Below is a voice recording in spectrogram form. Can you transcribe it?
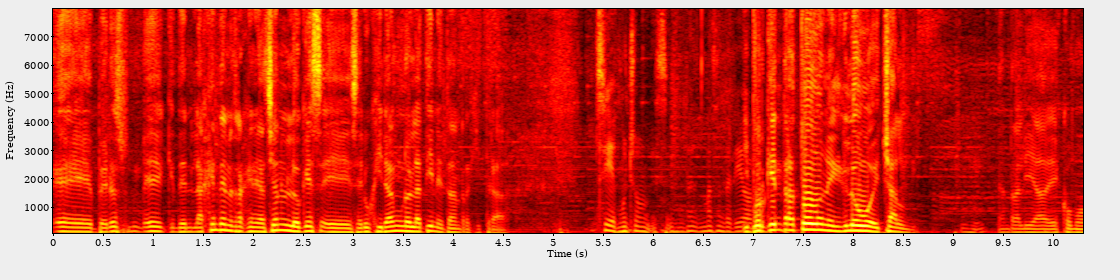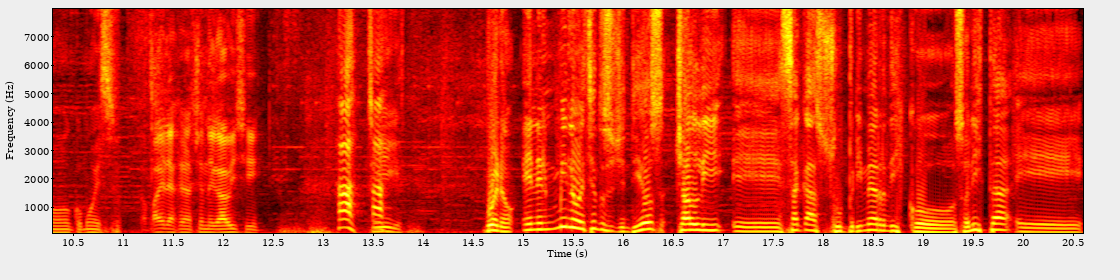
eh, pero es, eh, de la gente de nuestra generación lo que es eh, Serú Girán no la tiene tan registrada. Sí, es mucho es más anterior. Y porque entra todo en el globo de Charlie. En realidad es como, como eso. Capaz de la generación de Gaby, sí. Sí. Bueno, en el 1982 Charlie eh, saca su primer disco solista. eh,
